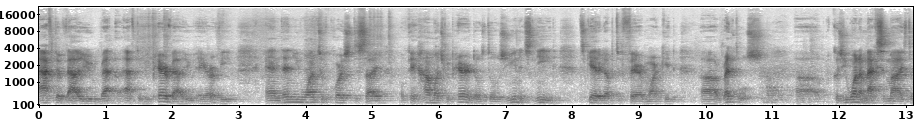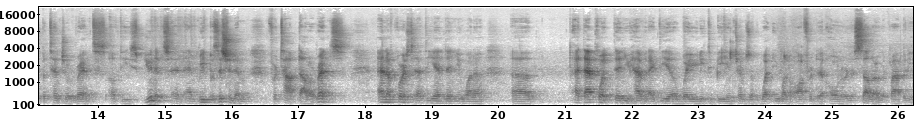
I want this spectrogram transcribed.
after value, after repair value, ARV, and then you want to, of course, decide, okay, how much repair those those units need to get it up to fair market uh, rentals, because uh, you want to maximize the potential rents of these units and, and reposition them for top dollar rents. And of course, at the end, then you want to. Uh, at that point, then you have an idea of where you need to be in terms of what you want to offer the owner, the seller of the property.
